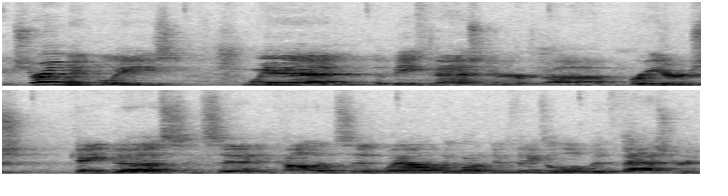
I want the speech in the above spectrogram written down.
extremely pleased when the Beefmaster breeders came to us and said, and Colin said, well, we want to do things a little bit faster and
